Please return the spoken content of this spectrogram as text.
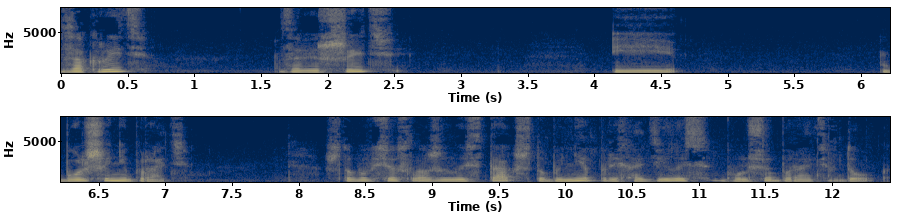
Закрыть, завершить и больше не брать. Чтобы все сложилось так, чтобы не приходилось больше брать в долг.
